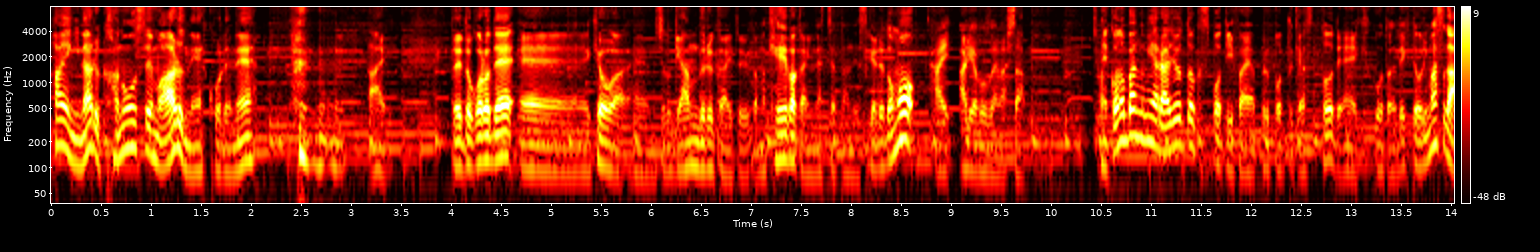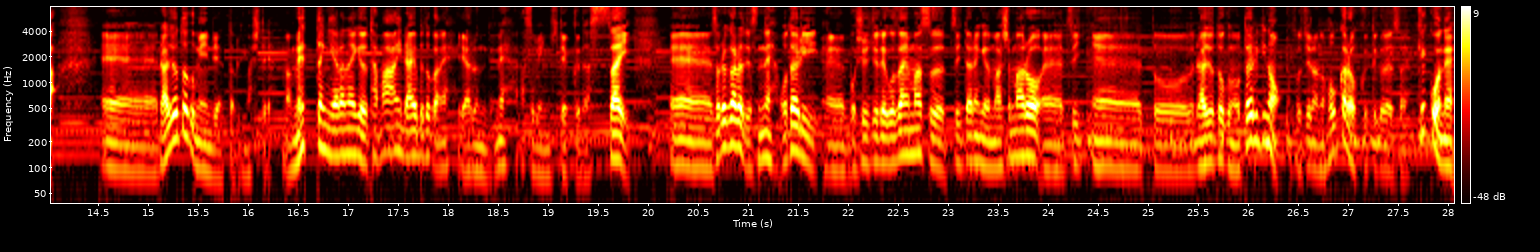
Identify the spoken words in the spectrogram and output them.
ハイになる可能性もあるね、これね。はい。というところで、えー、今日は、えー、ちょっとギャンブル界というか、まあ、競馬界になっちゃったんですけれども、はい、ありがとうございました。この番組はラジオトーク、スポティファイ、アップルポッドキャストで、聞くことができておりますが、えー、ラジオトークメインでやっておりまして、まあ、めったにやらないけど、たまにライブとかね、やるんでね、遊びに来てください。えー、それからですね、お便り、えー、募集中でございます。ツイッター連携のマシュマロ、えー、ツイえー、と、ラジオトークのお便り機能、そちらの方から送ってください。結構ね、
